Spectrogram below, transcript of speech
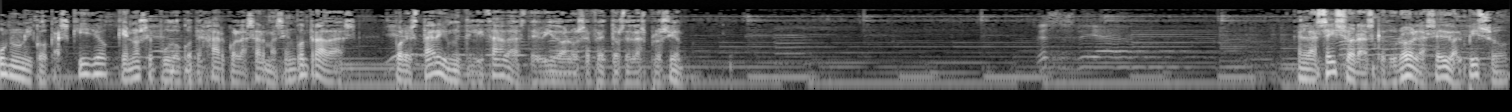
un único casquillo que no se pudo cotejar con las armas encontradas por estar inutilizadas debido a los efectos de la explosión. En las seis horas que duró el asedio al piso,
